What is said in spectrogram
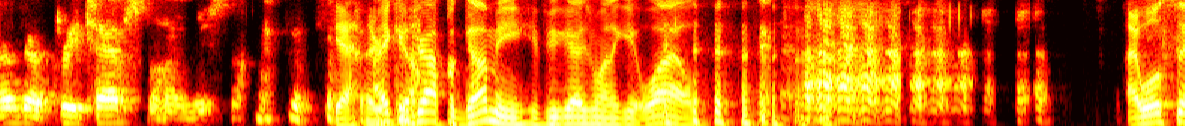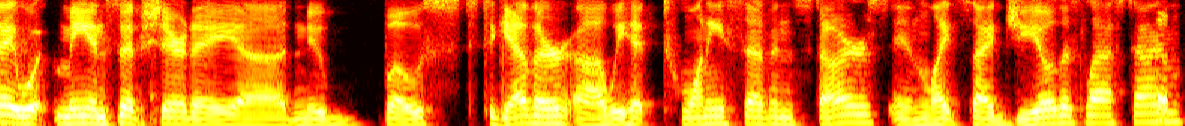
I've got three taps behind me. So. yeah, I can go. drop a gummy if you guys want to get wild. I will say me and Sip shared a uh, new boast together. Uh, we hit 27 stars in light side geo this last time.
